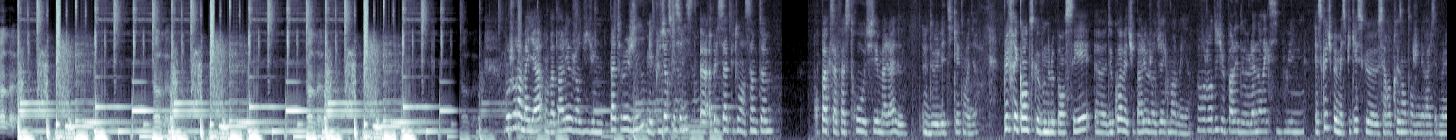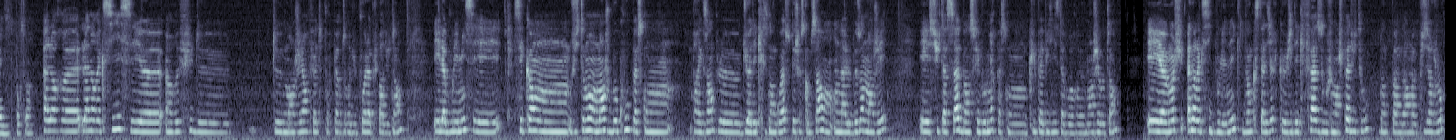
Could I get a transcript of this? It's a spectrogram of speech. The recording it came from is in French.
Up. Bonjour Amaya, on va parler aujourd'hui d'une pathologie, mais plusieurs spécialistes euh, appellent ça plutôt un symptôme, pour pas que ça fasse trop, tu sais, malade, de l'étiquette on va dire. Plus fréquente que vous ne le pensez, euh, de quoi vas-tu parler aujourd'hui avec moi Amaya Aujourd'hui, je vais parler de l'anorexie boulimie. Est-ce que tu peux m'expliquer ce que ça représente en général cette maladie pour toi? Alors, euh, l'anorexie, c'est euh, un refus de, de manger en fait pour perdre du poids la plupart du temps. Et la boulimie, c'est c'est quand on- justement on mange beaucoup parce qu'on, par exemple, dû à des crises d'angoisse ou des choses comme ça, on, on a le besoin de manger. Et suite à ça, ben, on se fait vomir parce qu'on culpabilise d'avoir euh, mangé autant. Et euh, moi, je suis anorexique boulimique, donc c'est-à-dire que j'ai des phases où je mange pas du tout, donc pendant euh, plusieurs jours.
